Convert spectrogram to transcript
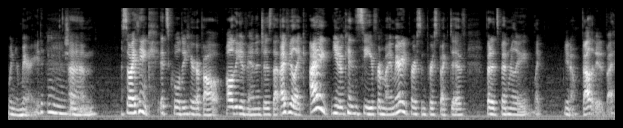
when you're married. Sure. um, so I think it's cool to hear about all the advantages that I feel like I, you know, can see from my married person perspective, but it's been really like, you know, validated by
